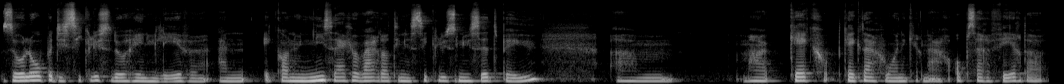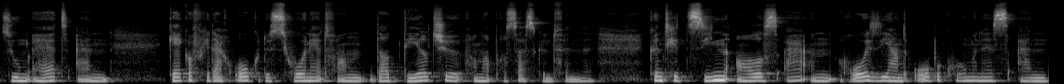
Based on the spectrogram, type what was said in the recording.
zo lopen die cyclussen doorheen je leven. En ik kan u niet zeggen waar dat in een cyclus nu zit bij u. Um, maar kijk, kijk daar gewoon een keer naar. Observeer dat, zoom uit en kijk of je daar ook de schoonheid van dat deeltje van dat proces kunt vinden. Kunt je het zien als een roos die aan het openkomen is en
